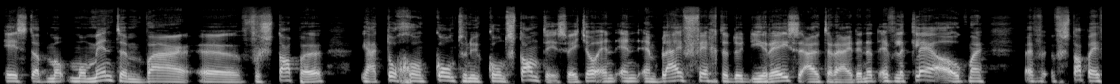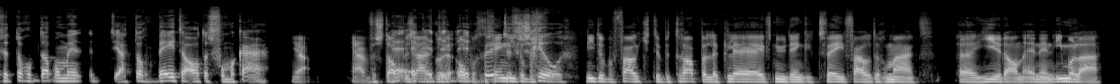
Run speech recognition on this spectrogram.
is dat mo- momentum waar eh, Verstappen ja, toch gewoon continu constant is, weet je wel. En, en, en blijft vechten door die race uit te rijden. En dat heeft Leclerc ook, maar Verstappen heeft het toch op dat moment ja, toch beter altijd voor elkaar. Ja, Verstappen Hè, is het- eigenlijk het- op, niet op een foutje te betrappen. Leclerc heeft nu denk ik twee fouten gemaakt. eh, hier dan en in Imola.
